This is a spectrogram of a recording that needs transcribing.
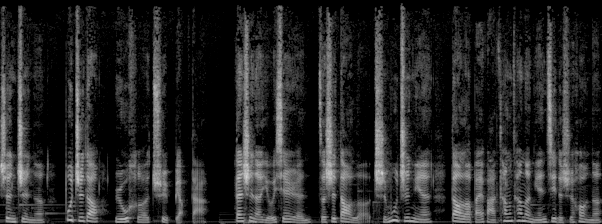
甚至呢，不知道如何去表达。但是呢，有一些人则是到了迟暮之年，到了白发苍苍的年纪的时候呢，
